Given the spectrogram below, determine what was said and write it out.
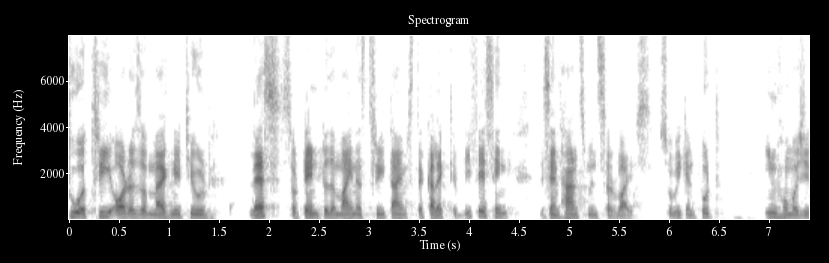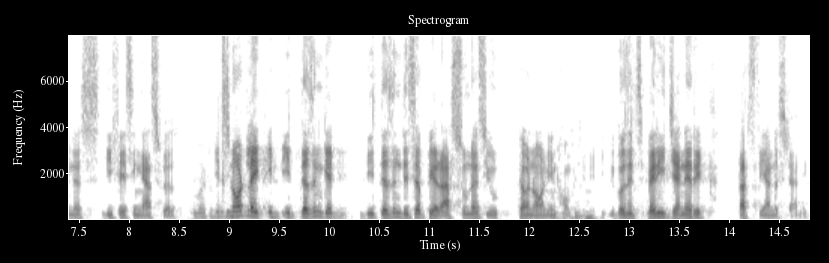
two or three orders of magnitude less, so 10 to the minus 3 times the collective dephasing, this enhancement survives. So we can put inhomogeneous dephasing as well. It's not like it, it, doesn't get, it doesn't disappear as soon as you turn on inhomogeneity because it's very generic. That's the understanding.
